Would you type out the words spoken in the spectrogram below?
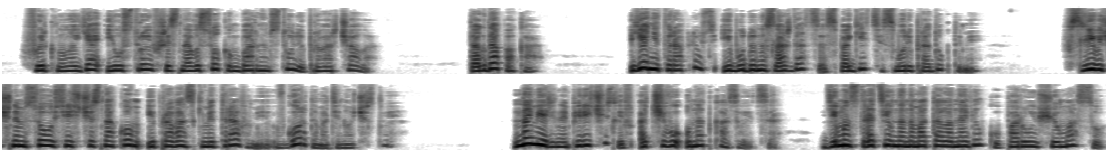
— фыркнула я и, устроившись на высоком барном стуле, проворчала. «Тогда пока. Я не тороплюсь и буду наслаждаться спагетти с морепродуктами в сливочном соусе с чесноком и прованскими травами в гордом одиночестве. Намеренно перечислив, от чего он отказывается, демонстративно намотала на вилку парующую массу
